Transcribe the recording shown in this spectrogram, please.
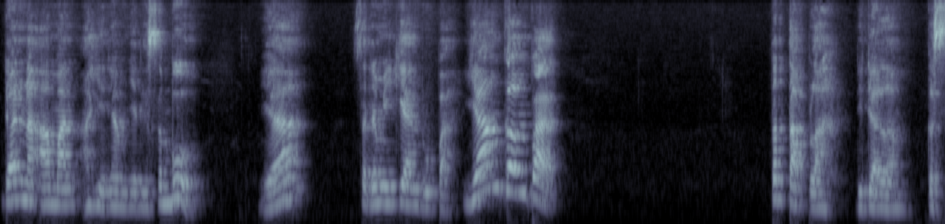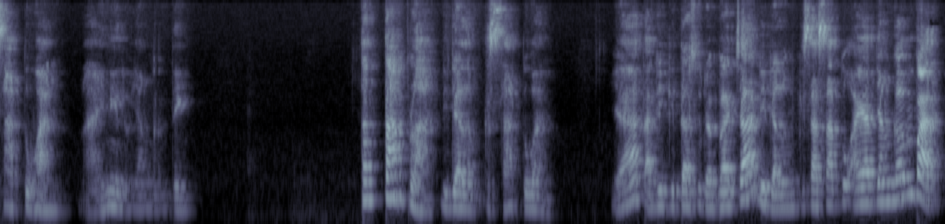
dan Naaman akhirnya menjadi sembuh. Ya, sedemikian rupa. Yang keempat, tetaplah di dalam kesatuan. Nah, ini loh yang penting. Tetaplah di dalam kesatuan. Ya, tadi kita sudah baca di dalam kisah satu ayat yang keempat.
